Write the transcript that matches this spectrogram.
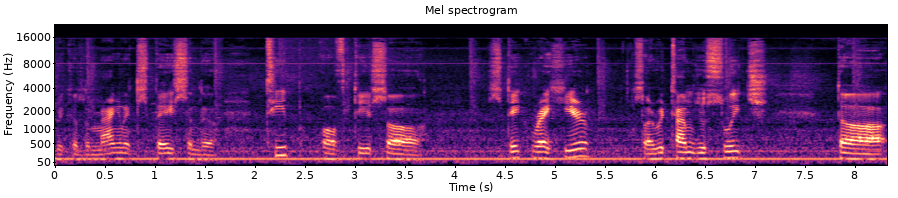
because the magnet stays in the tip of this uh, stick right here. So every time you switch the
